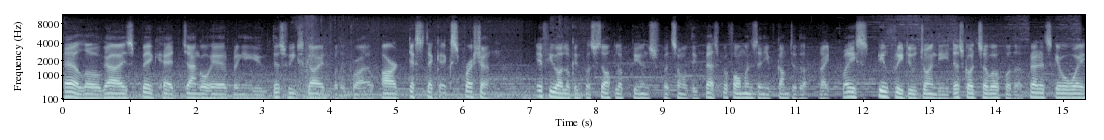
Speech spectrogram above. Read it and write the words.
Hello guys, Big Head Django here bringing you this week's guide for the trial Artistic Expression. If you are looking for soft look tunes with some of the best performance then you've come to the right place. Feel free to join the Discord server for the credits giveaway,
